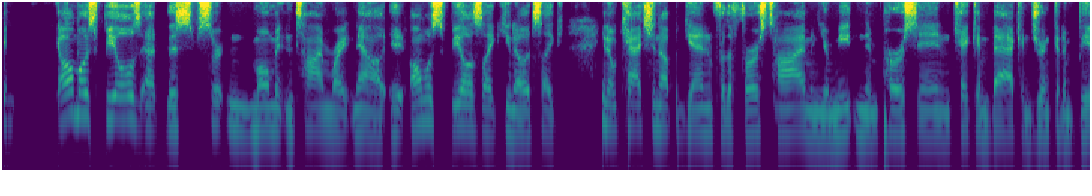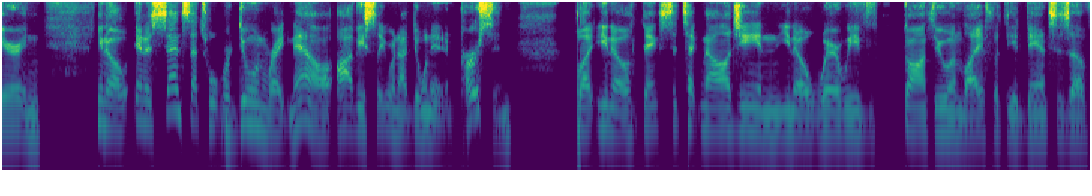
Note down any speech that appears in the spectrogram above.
it almost feels at this certain moment in time right now it almost feels like you know it's like you know catching up again for the first time and you're meeting in person kicking back and drinking a beer. And you know in a sense that's what we're doing right now. Obviously we're not doing it in person but you know thanks to technology and you know where we've gone through in life with the advances of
